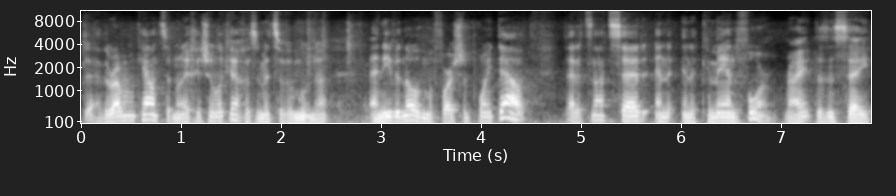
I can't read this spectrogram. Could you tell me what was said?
the Rambam counts it, Anech Hashem Lakecha is a mitzvah of Amunah. And even though the Mefarshim point out that it's not said in, in a command form, right? It doesn't say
